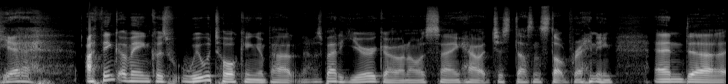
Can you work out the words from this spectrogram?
Yeah, I think, I mean, because we were talking about, it was about a year ago, and I was saying how it just doesn't stop raining. And uh,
